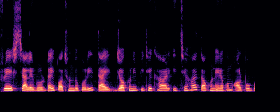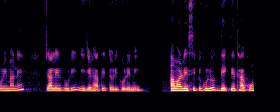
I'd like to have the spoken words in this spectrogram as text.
ফ্রেশ চালের গুঁড়োটাই পছন্দ করি, তাই যখনই পিঠে খাওয়ার ইচ্ছে হয় তখন এরকম অল্প পরিমাণে চালের গুঁড়ি নিজের হাতে তৈরি করে নিই। আমার রেসিপিগুলো দেখতে থাকুন।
